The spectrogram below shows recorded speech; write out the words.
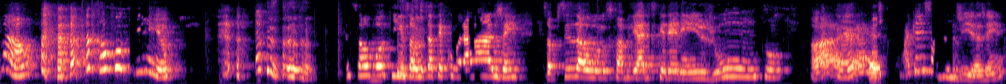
Não, só um pouquinho. Só um pouquinho, só precisa ter coragem, só precisa os familiares quererem ir junto. Ah, é. Mas quem sabe um dia, gente?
